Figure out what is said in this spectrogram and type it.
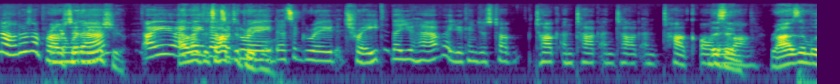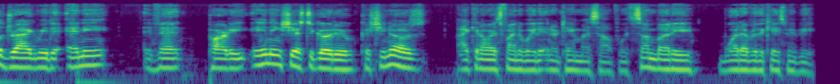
No, there's no problem with that. issue. I, I, I like think to that's talk a to great people. that's a great trait that you have that you can just talk talk and talk and talk and talk all day long. Roselyn will drag me to any event, party, anything she has to go to because she knows I can always find a way to entertain myself with somebody, whatever the case may be.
